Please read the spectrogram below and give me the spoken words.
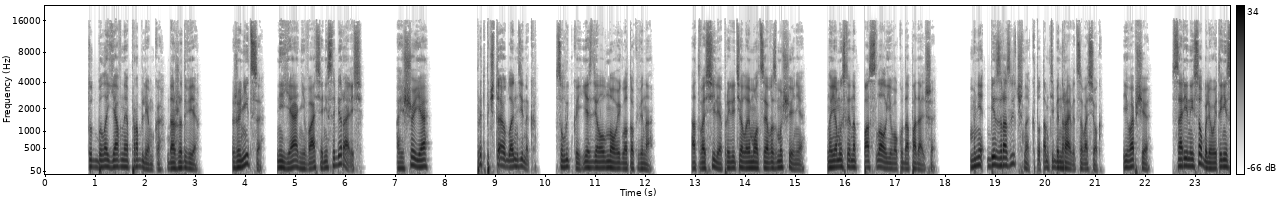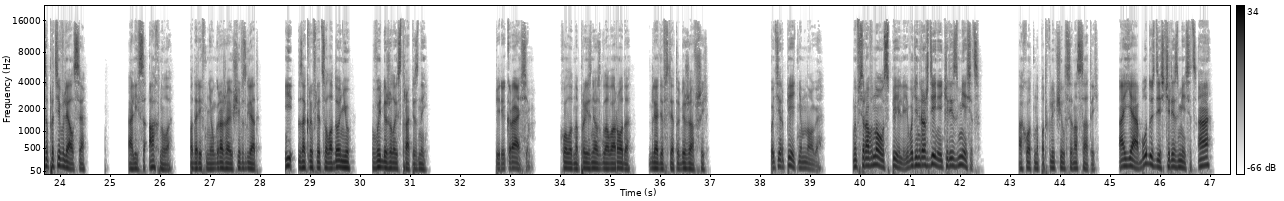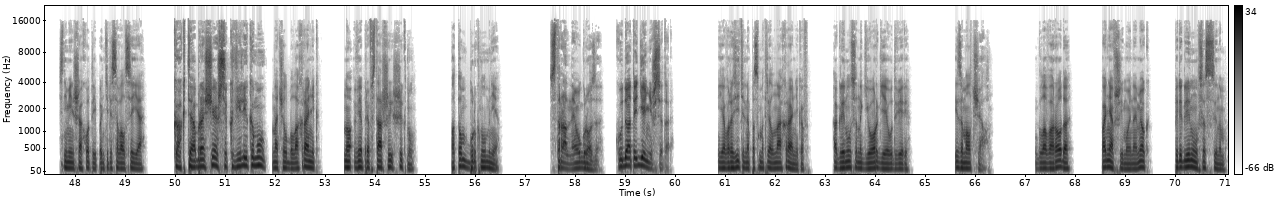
Тут была явная проблемка, даже две. Жениться ни я, ни Вася не собирались. А еще я предпочитаю блондинок. С улыбкой я сделал новый глоток вина. От Василия прилетела эмоция возмущения, но я мысленно послал его куда подальше. Мне безразлично, кто там тебе нравится, Васек. И вообще, с Ариной Соболевой ты не сопротивлялся». Алиса ахнула, подарив мне угрожающий взгляд, и, закрыв лицо ладонью, выбежала из трапезной. «Перекрасим», — холодно произнес глава рода, глядя вслед убежавший. «Потерпеть немного. Мы все равно успели, его день рождения через месяц», — охотно подключился носатый. «А я буду здесь через месяц, а?» С не меньшей охотой поинтересовался я. «Как ты обращаешься к великому...» — начал был охранник, но Вепрев-старший шикнул. Потом буркнул мне. «Странная угроза. Куда ты денешься-то?» Я выразительно посмотрел на охранников, оглянулся на Георгия у двери и замолчал. Глава рода, понявший мой намек, переглянулся с сыном.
